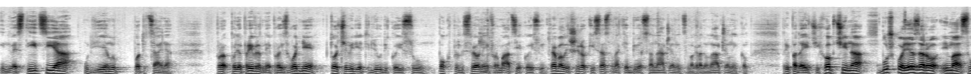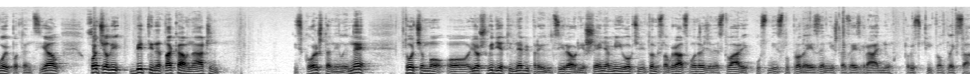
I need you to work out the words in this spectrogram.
investicija u dijelu poticanja poljoprivredne proizvodnje. To će vidjeti ljudi koji su pokupili sve one informacije koji su im trebali. Široki sastanak je bio sa načelnicima, gradonačelnikom pripadajućih općina. Buško jezero ima svoj potencijal. Hoće li biti na takav način iskorišten ili ne, to ćemo još vidjeti, ne bi prejudicirao rješenja. Mi u općini Tomislavgrad smo određene stvari u smislu prodaje zemljišta za izgradnju turističkih kompleksa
